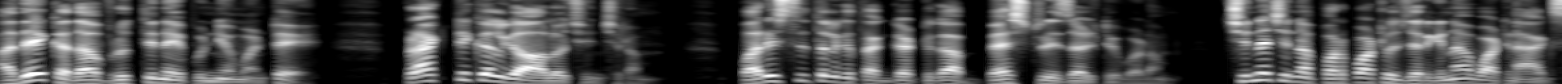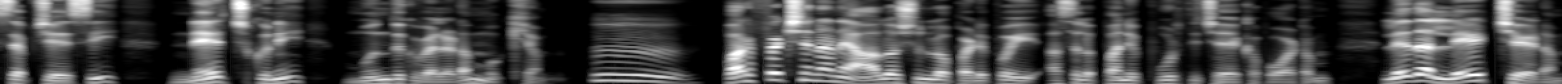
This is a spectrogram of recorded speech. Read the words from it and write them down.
అదే కదా వృత్తి నైపుణ్యం అంటే? ప్రాక్టికల్గా ఆలోచించడం పరిస్థితులకు తగ్గట్టుగా బెస్ట్ రిజల్ట్ ఇవ్వడం చిన్న చిన్న పొరపాట్లు జరిగినా వాటిని యాక్సెప్ట్ చేసి నేర్చుకుని ముందుకు వెళ్ళడం ముఖ్యం. పర్ఫెక్షన్ అనే ఆలోచనలో పడిపోయి అసలు పని పూర్తి చేయకపోవటం లేదా లేట్ చేయడం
